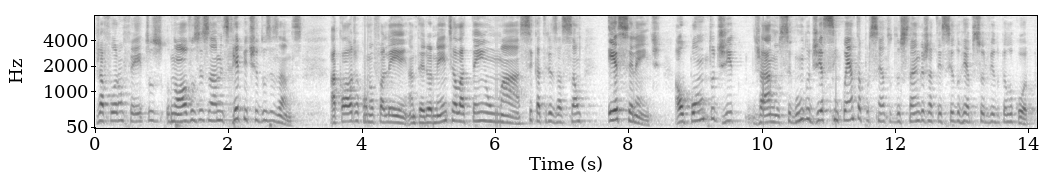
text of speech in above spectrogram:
já foram feitos novos exames, repetidos exames. A Cláudia, como eu falei anteriormente, ela tem uma cicatrização excelente, ao ponto de, já no segundo dia, 50% do sangue já ter sido reabsorvido pelo corpo.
